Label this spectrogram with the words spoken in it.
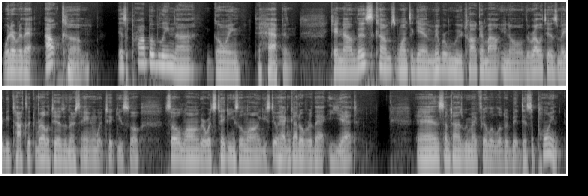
whatever that outcome is probably not going to happen. Okay, now this comes once again. Remember we were talking about, you know, the relatives, maybe toxic relatives, and they're saying what took you so so long or what's taking you so long. You still hadn't got over that yet. And sometimes we might feel a little bit disappointed.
